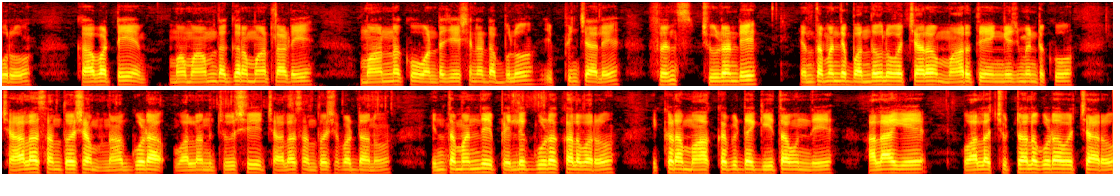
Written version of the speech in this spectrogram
ఊరు. కాబట్టి మా మామ దగ్గర మాట్లాడి మా అన్నకు వంట చేసిన డబ్బులు ఇప్పించాలి. ఫ్రెండ్స్ చూడండి ఎంతమంది బంధువులు వచ్చారో మారుతి ఎంగేజ్మెంట్కు. చాలా సంతోషం. నాకు కూడా వాళ్ళను చూసి చాలా సంతోషపడ్డాను. ఇంతమంది పెళ్ళికి కూడా కలవరు. ఇక్కడ మా అక్క బిడ్డ గీత ఉంది. అలాగే వాళ్ళ చుట్టాలు కూడా వచ్చారు.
